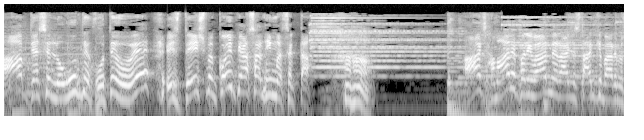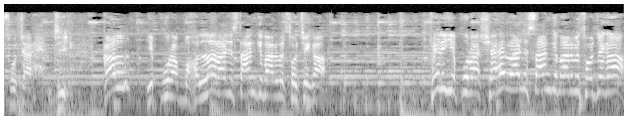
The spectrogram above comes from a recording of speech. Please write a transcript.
आप जैसे लोगों के होते हुए इस देश में कोई प्यासा नहीं मर सकता। आज हमारे परिवार ने राजस्थान के बारे में सोचा है। जी। कल ये पूरा मोहल्ला राजस्थान के बारे में सोचेगा। फिर ये पूरा शहर राजस्थान के बारे में सोचेगा।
